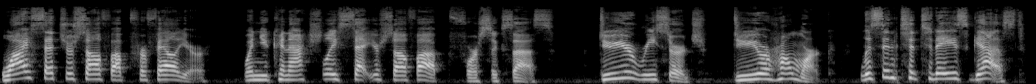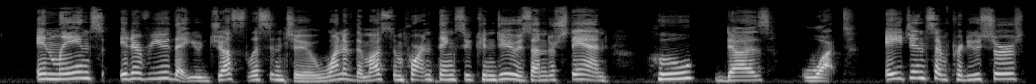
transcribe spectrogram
Why set yourself up for failure? When you can actually set yourself up for success. Do your research, do your homework, listen to today's guest. In Lane's interview that you just listened to, one of the most important things you can do is understand who does what. Agents and producers,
